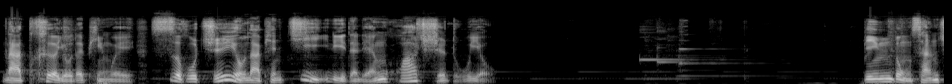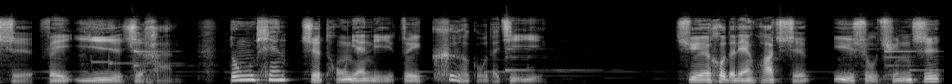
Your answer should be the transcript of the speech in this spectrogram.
那特有的品味，似乎只有那片记忆里的莲花池独有。冰冻三尺，非一日之寒。冬天是童年里最刻骨的记忆。雪后的莲花池，玉树群枝，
